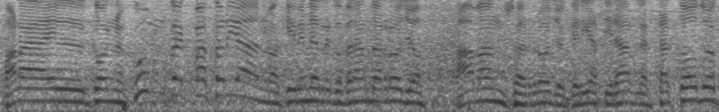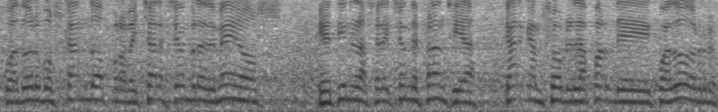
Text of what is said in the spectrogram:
para el conjunto ecuatoriano. Aquí viene recuperando Arroyo. Avanza Arroyo, quería tirarla. Está todo Ecuador buscando aprovechar ese hombre de menos que tiene la selección de Francia. Cargan sobre la parte de Ecuador.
